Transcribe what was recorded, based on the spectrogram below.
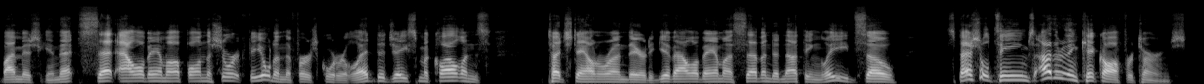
by Michigan that set Alabama up on the short field in the first quarter, led to Jase McClellan's touchdown run there to give Alabama a seven to nothing lead. So Special teams, other than kickoff returns,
